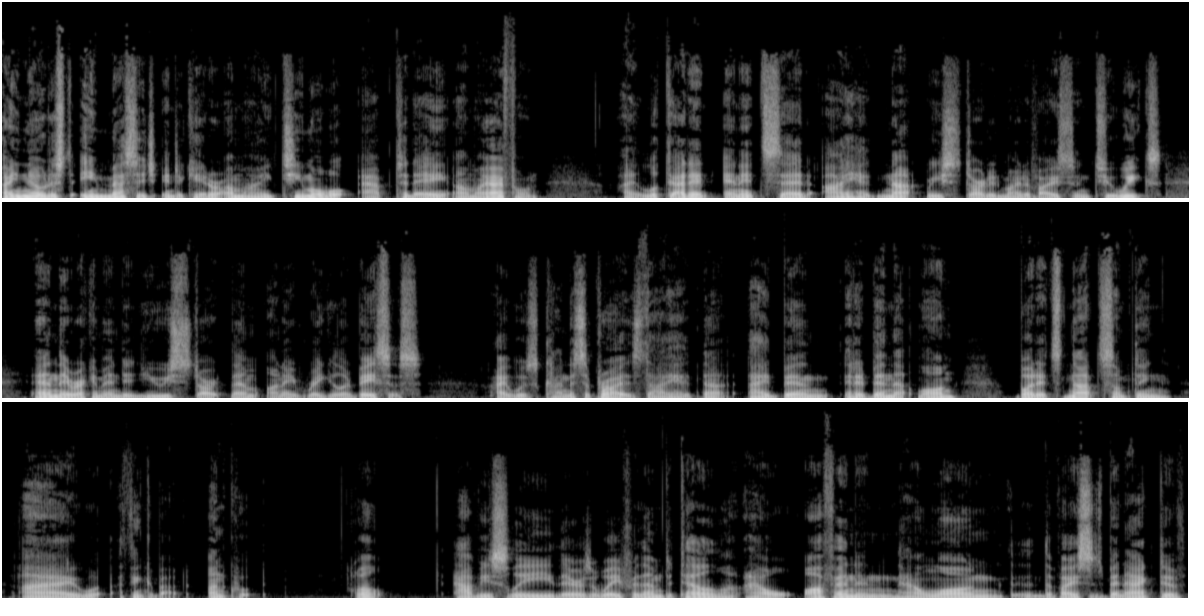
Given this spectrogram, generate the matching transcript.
I noticed a message indicator on my T Mobile app today on my iPhone. I looked at it and it said I had not restarted my device in two weeks, and they recommended you restart them on a regular basis. I was kind of surprised. I had not, I had been, it had been that long, but it's not something I w- think about, unquote. Well, obviously there's a way for them to tell how often and how long the device has been active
